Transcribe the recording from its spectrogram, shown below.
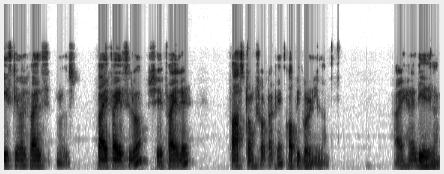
এইচটিএমএল ফাইল পাই ফাইল ছিল, সেই ফাইলের ফার্স্ট অংশটাকে কপি করে নিলাম। আর এখানে দিয়ে দিলাম।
